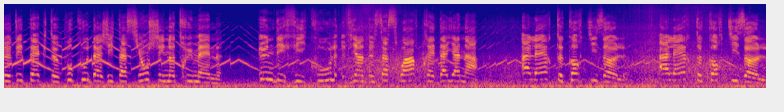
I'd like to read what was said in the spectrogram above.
Je détecte beaucoup d'agitation chez notre humaine. Une des filles cool vient de s'asseoir près d'Ayana. Alerte cortisol. Alerte cortisol.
